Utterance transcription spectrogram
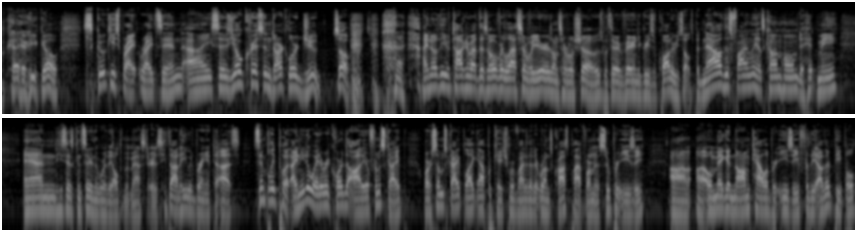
Okay, there you go. Skooky Sprite writes in. Uh, he says, "Yo, Chris and Dark Lord Jude. So, I know that you've talked about this over the last several years on several shows with their varying degrees of quality results, but now this finally has come home to hit me." And he says, considering that we're the ultimate masters, he thought he would bring it to us. Simply put, I need a way to record the audio from Skype or some Skype-like application, provided that it runs cross-platform and is super easy. Uh, uh, Omega Nom Caliber Easy for the other people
